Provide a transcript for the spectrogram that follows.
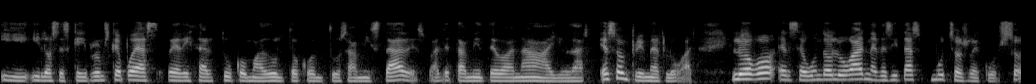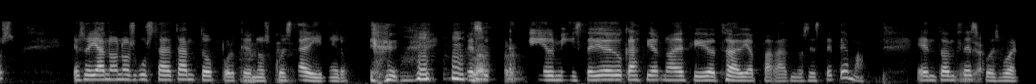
y, los escape rooms que puedas realizar tú como adulto con tus amistades, ¿vale? También te van a ayudar. Eso en primer lugar. Luego, en segundo lugar, necesitas muchos recursos. Eso ya no nos gusta tanto porque nos cuesta dinero. el Ministerio de Educación no ha decidido todavía pagarnos este tema. Entonces, pues bueno,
